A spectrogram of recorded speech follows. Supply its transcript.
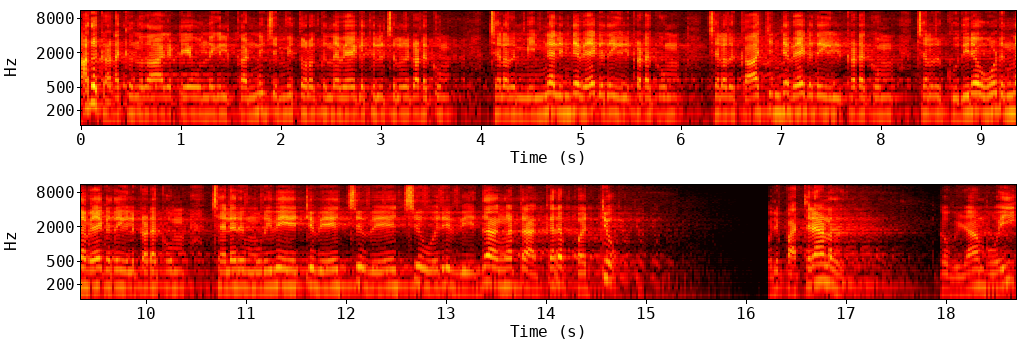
അത് കടക്കുന്നതാകട്ടെ ഒന്നുകിൽ കണ്ണ് ചെമ്മി തുറക്കുന്ന വേഗത്തിൽ ചിലർ കടക്കും ചിലർ മിന്നലിന്റെ വേഗതയിൽ കടക്കും ചിലർ കാറ്റിന്റെ വേഗതയിൽ കടക്കും ചിലർ കുതിര ഓടുന്ന വേഗതയിൽ കടക്കും ചിലർ മുറിവേറ്റ് വേച്ച് വേച്ച് ഒരു വിധ അങ്ങോട്ട് അക്കരെ പറ്റും. ഒരു പറ്റലാണത്. ഒക്കെ വീഴാൻ പോയി.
